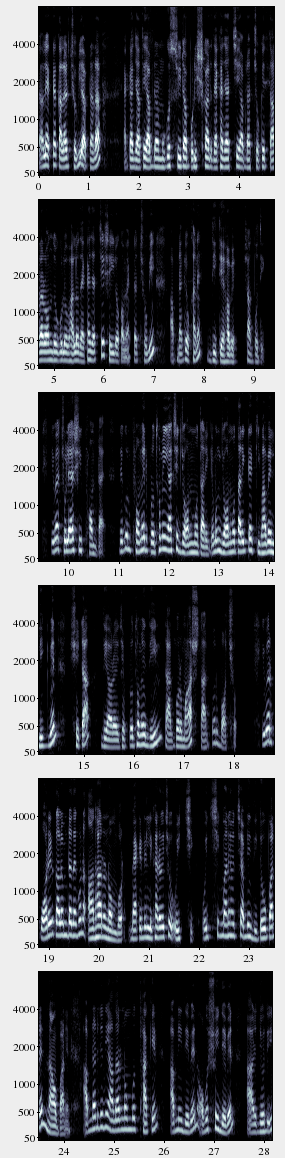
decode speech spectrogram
তাহলে একটা কালার ছবি আপনারা, একটা যাতে আপনার মুখশ্রীটা পরিষ্কার দেখা যাচ্ছে, আপনার চোখের তারার তারারন্ধ্রগুলো ভালো দেখা যাচ্ছে, সেই রকম একটা ছবি আপনাকে ওখানে দিতে হবে সাম্প্রতিক এবার চলে আসি ফর্মটায় দেখুন ফর্মের প্রথমেই আছে জন্ম তারিখ এবং জন্ম তারিখটা কীভাবে লিখবেন, সেটা দেওয়া রয়েছে। প্রথমে দিন, তারপর মাস, তারপর বছর। এবার পরের কলমটা দেখুন, আধার নম্বর। ব্যাকেটে লেখা রয়েছে ঐচ্ছিক। ঐচ্ছিক মানে হচ্ছে আপনি দিতেও পারেন, নাও পারেন। আপনার যদি আধার নম্বর থাকেন, আপনি দেবেন, অবশ্যই দেবেন। আর যদি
